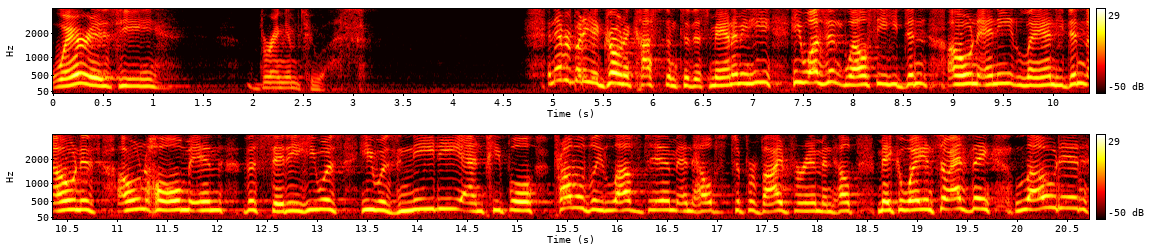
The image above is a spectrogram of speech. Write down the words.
Where is he? Bring him to us. And everybody had grown accustomed to this man. I mean, he, he wasn't wealthy. He didn't own any land. He didn't own his own home in the city. He was, he was needy, and people probably loved him and helped to provide for him and help make a way. And so, as they loaded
